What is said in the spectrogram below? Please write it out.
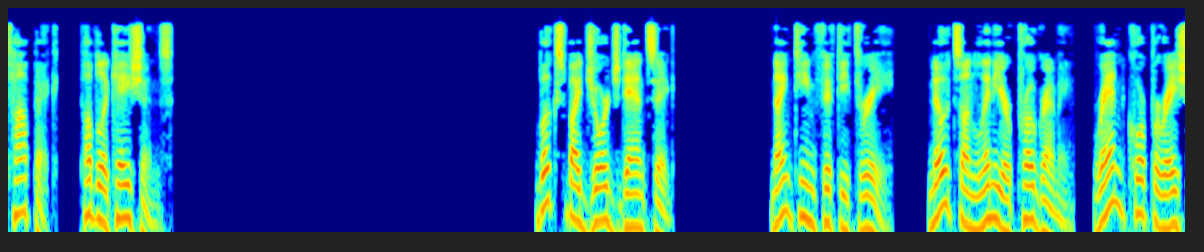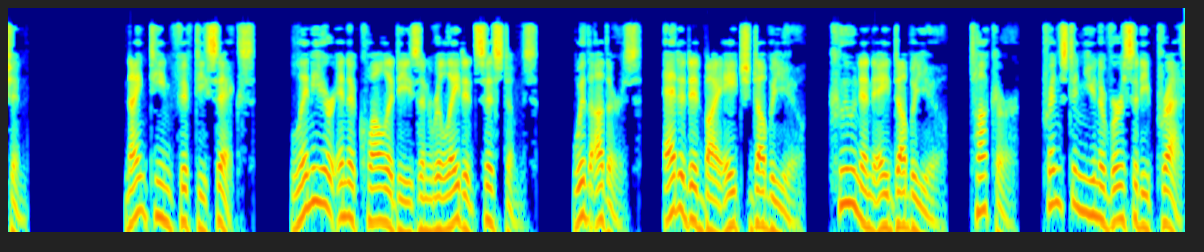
Topic: Publications. Books by George Dantzig. 1953. Notes on linear programming. Rand Corporation. 1956. Linear Inequalities and Related Systems. With others. Edited by H. W. Kuhn and A. W. Tucker. Princeton University Press.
